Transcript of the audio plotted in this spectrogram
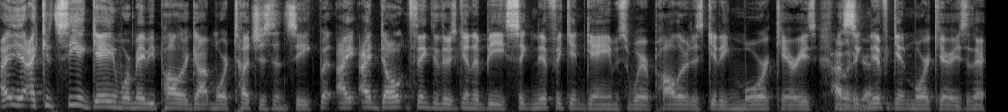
I I could see a game where maybe Pollard got more touches than Zeke, but I, I don't think that there's going to be significant games where Pollard is getting more carries, or agree. significant more carries in there.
